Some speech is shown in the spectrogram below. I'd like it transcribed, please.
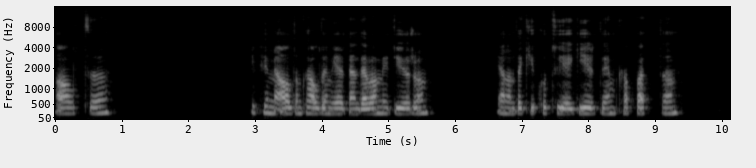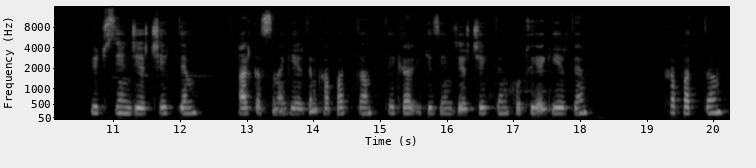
6 ipimi aldım kaldığım yerden devam ediyorum. Yanındaki kutuya girdim, kapattım. 3 zincir çektim arkasına girdim kapattım. Tekrar iki zincir çektim kutuya girdim. Kapattım.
